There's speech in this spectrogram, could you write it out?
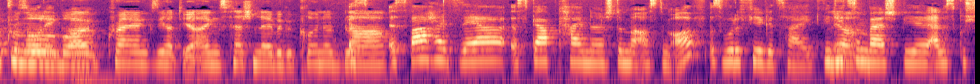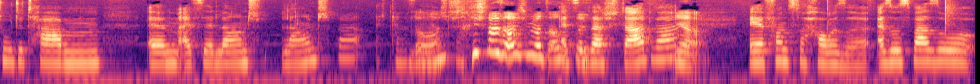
Doku so, Promoting boah, crank, sie hat ihr eigenes Fashion-Label gegründet, bla. Es, es war halt sehr, es gab keine Stimme aus dem Off. Es wurde viel gezeigt, wie die Ja. zum Beispiel alles geshootet haben, ähm, als der Lounge, Lounge war. Ich kann das Launch? nicht Ich weiß auch nicht, wie man es aussprechen. Als ausspricht. dieser Start war, Ja. äh, von zu Hause. Also es war so,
